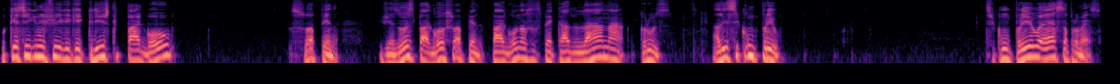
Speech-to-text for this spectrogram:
o que significa que Cristo pagou sua pena. Jesus pagou sua pena, pagou nossos pecados lá na cruz. Ali se cumpriu. Se cumpriu essa promessa.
